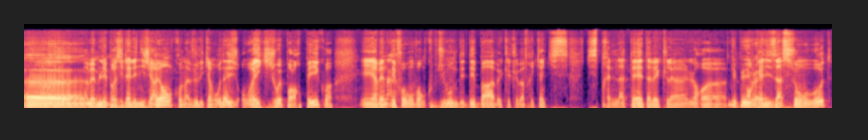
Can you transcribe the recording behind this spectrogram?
Euh, Ah, même les Brésiliens, les Nigérians qu'on a vu, les Camerounais, on voyait qu'ils jouaient pour leur pays quoi. Et il y a même des fois où on voit en Coupe du Monde des débats avec les clubs africains qui, se- qui se prennent la tête avec la- leur euh, ouais. organisation ou autre,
